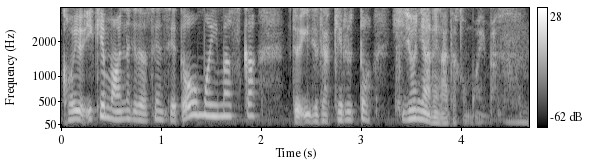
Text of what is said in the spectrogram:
こういう意見もあるんだけど先生どう思いますか？といただけると非常にありがたく思います。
